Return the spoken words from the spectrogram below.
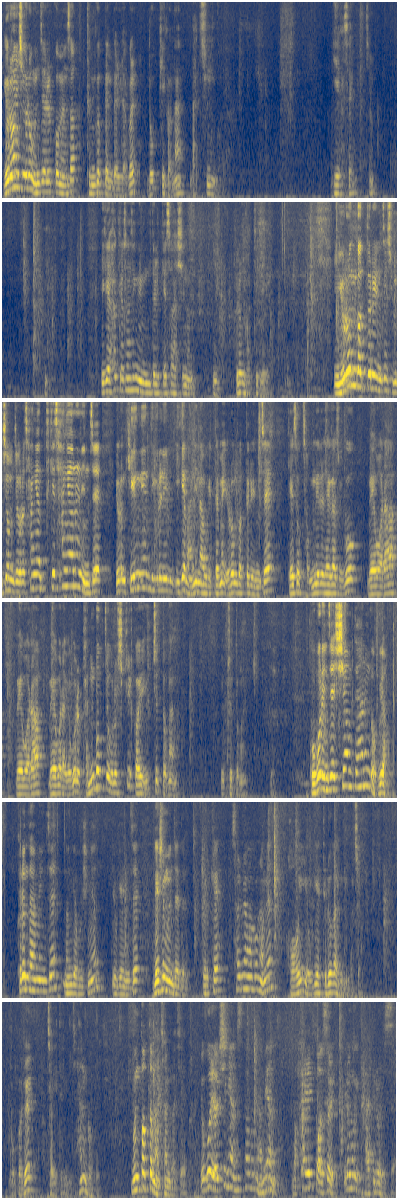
이런 식으로 문제를 꼬면서 등급 변별력을 높이거나 낮추는 거예요. 이해가세요? 좀? 예. 이게 학교 선생님들께서 하시는 예, 그런 것들이에요. 이런 것들을 이제 중점적으로 상현, 특히 상현은 이제 이런 기흥리은 디귿림 이게 많이 나오기 때문에 이런 것들을 이제 계속 정리를 해가지고 외워라, 외워라, 외워라. 요거를 반복적으로 시킬 거예요. 6주 동안. 6주 동안. 그걸 이제 시험 때 하는 거고요. 그런 다음에 이제 넘겨보시면 이게 이제 내신 문제들 이렇게 설명하고 나면 거의 여기에 들어가 있는 거죠. 그거를 저희들이 이제 하는 거고요. 문법도 마찬가지예요. 요걸 열심히 연습하고 나면 뭐 할 것을 이런 거 다 들어 있어요.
